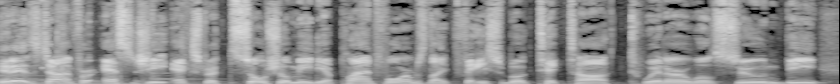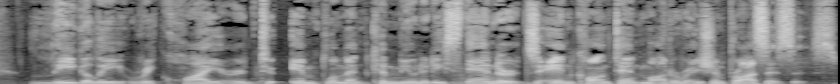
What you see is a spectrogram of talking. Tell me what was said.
It is time for SG Extra. Social media platforms like Facebook, TikTok, Twitter will soon be legally required to implement community standards and content moderation processes.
